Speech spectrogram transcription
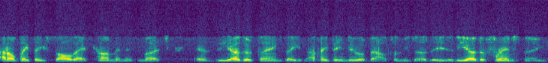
I don't think they saw that coming as much as the other things. They, I think they knew about some of the, the other fringe things.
